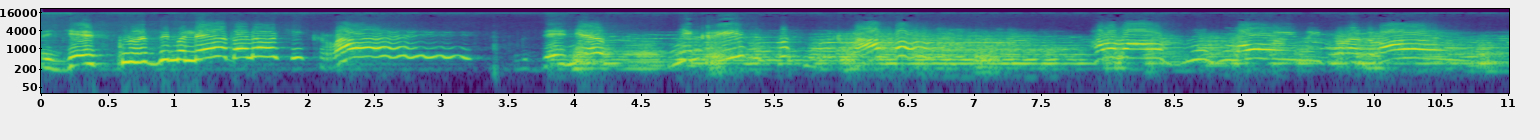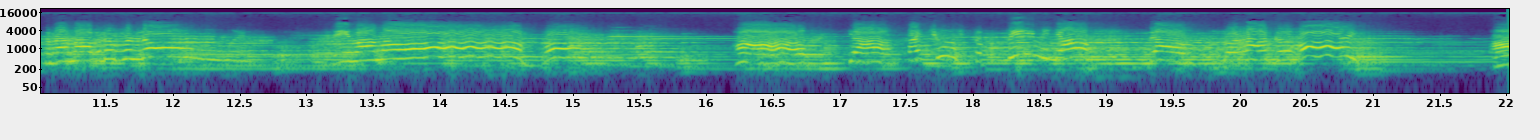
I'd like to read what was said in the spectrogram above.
Есть на земле далекий край, где нет ни кризисов, ни крахов. Алмазный знойный Парагвай, страна влюбленных Симонов. Ах, я хочу, чтоб ты меня взял в Парагвай, а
